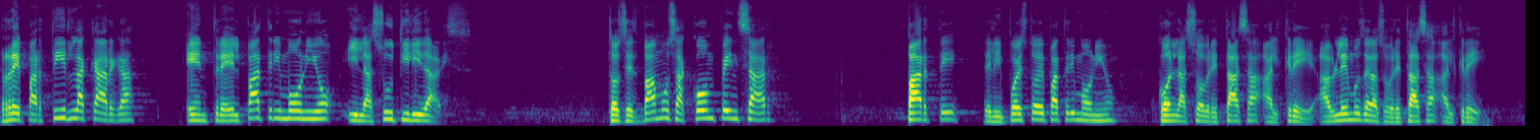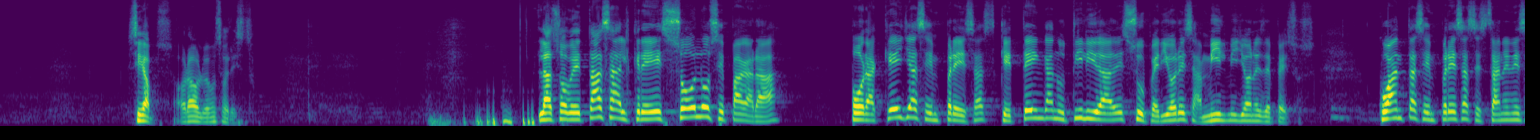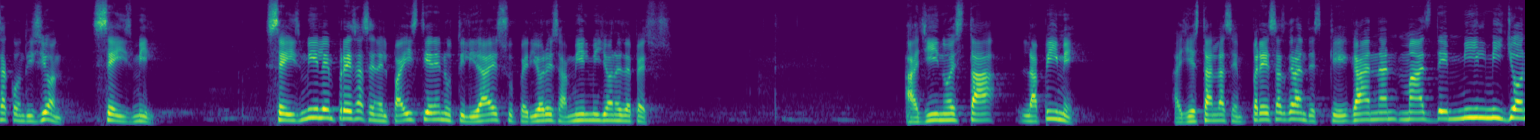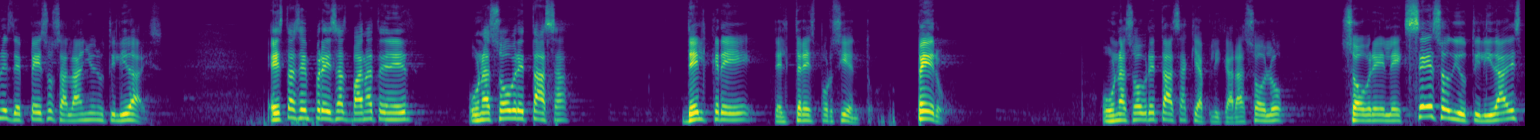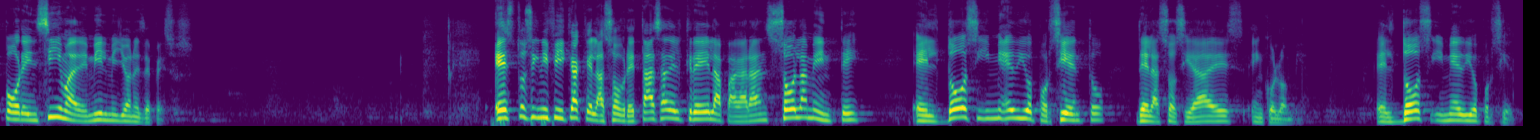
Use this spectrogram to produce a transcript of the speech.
repartir la carga entre el patrimonio y las utilidades. Entonces vamos a compensar parte del impuesto de patrimonio con la sobretasa al CRE. Hablemos de la sobretasa al CRE. Sigamos, ahora volvemos sobre esto. La sobretasa al CRE solo se pagará por aquellas empresas que tengan utilidades superiores a mil millones de pesos. ¿Cuántas empresas están en esa condición? Seis mil. Seis mil empresas en el país tienen utilidades superiores a mil millones de pesos. Allí no está la pyme. Allí están las empresas grandes que ganan más de mil millones de pesos al año en utilidades. Estas empresas van a tener una sobretasa del CRE del 3%, pero una sobretasa que aplicará solo sobre el exceso de utilidades por encima de mil millones de pesos. Esto significa que la sobretasa del CRE la pagarán solamente el 2,5% de las sociedades en Colombia. El 2,5%.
